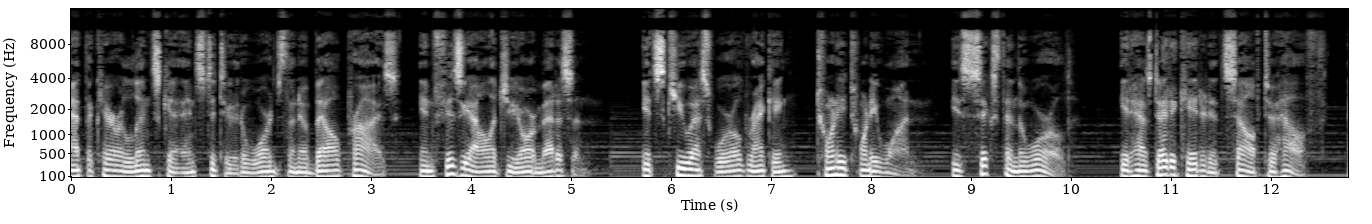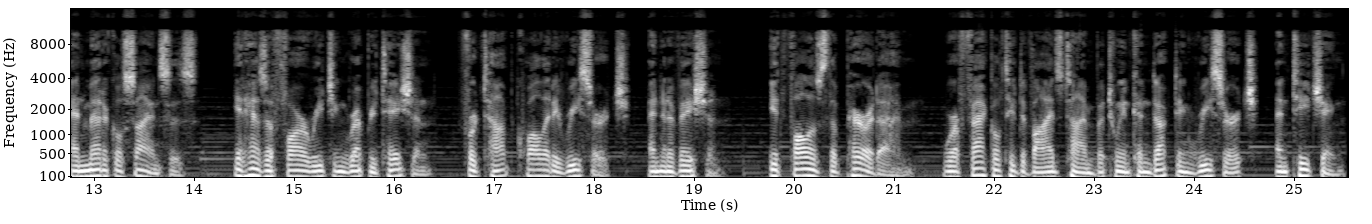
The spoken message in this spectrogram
at the Karolinska Institute awards the Nobel Prize, in Physiology or Medicine. Its QS World Ranking, 2021, is sixth in the world. It has dedicated itself to health, and medical sciences. It has a far-reaching reputation, for top-quality research, and innovation. It follows the paradigm, where faculty divides time between conducting research, and teaching.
